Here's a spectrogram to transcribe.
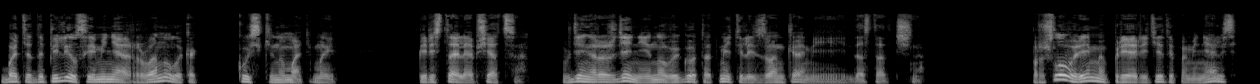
Батя допилился, и меня рвануло, как Кузькину мать. Мы перестали общаться. В день рождения и Новый год отметились звонками, и достаточно. Прошло время, приоритеты поменялись.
